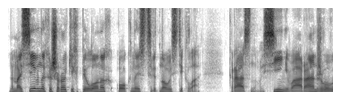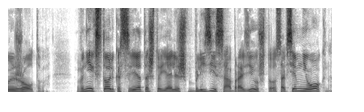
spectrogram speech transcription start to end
На массивных и широких пилонах окна из цветного стекла. Красного, синего, оранжевого и желтого. В них столько света, что я лишь вблизи сообразил, что совсем не окна.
